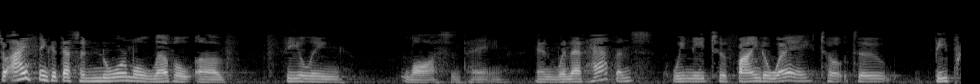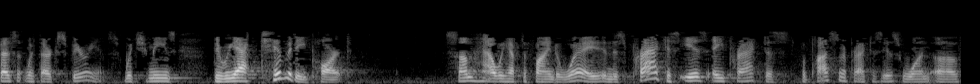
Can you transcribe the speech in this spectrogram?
So I think that that's a normal level of feeling loss and pain. And when that happens, we need to find a way to, to be present with our experience, which means the reactivity part, somehow we have to find a way. And this practice is a practice. Vipassana practice is one of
